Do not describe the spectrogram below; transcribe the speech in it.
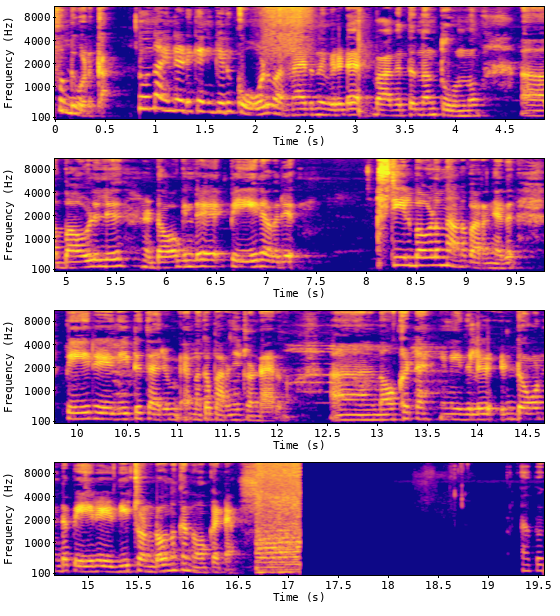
ഫുഡ് കൊടുക്കാം. തോന്നുന്നു അതിന്റെ ഇടയ്ക്ക് എനിക്കൊരു കോൾ വന്നായിരുന്നു ഇവരുടെ ഭാഗത്തു നിന്നും തോന്നുന്നു ബൗളിൽ ഡോഗിന്റെ പേര് അവർ സ്റ്റീൽ ബൗൾ എന്നാണ് പറഞ്ഞത്. പേര് എഴുതിയിട്ട് തരും എന്നൊക്കെ പറഞ്ഞിട്ടുണ്ടായിരുന്നു. നോക്കട്ടെ. ഇനി ഇതിൽ ഡോണിന്റെ പേര് എഴുതിയിട്ടുണ്ടോ എന്നൊക്കെ നോക്കട്ടെ. അപ്പോൾ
